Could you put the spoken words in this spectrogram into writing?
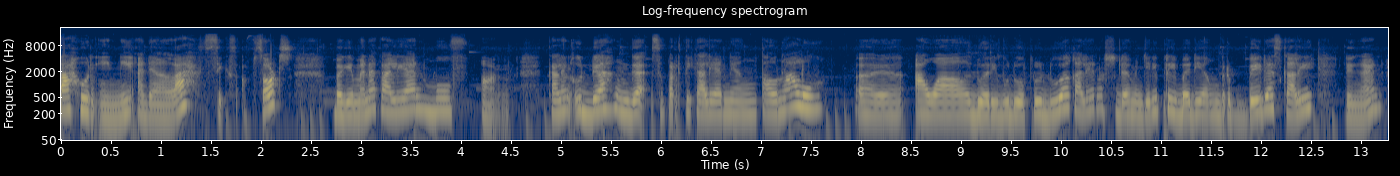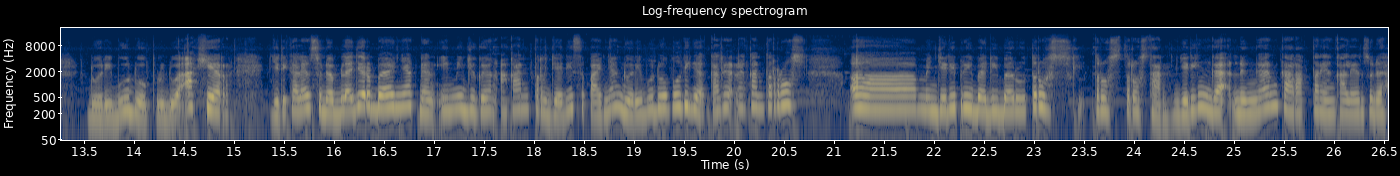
tahun ini adalah Six of Swords. Bagaimana kalian move on? Kalian udah nggak seperti kalian yang tahun lalu uh, awal 2022 kalian sudah menjadi pribadi yang berbeda sekali dengan 2022 akhir. Jadi kalian sudah belajar banyak dan ini juga yang akan terjadi sepanjang 2023. Kalian akan terus uh, menjadi pribadi baru terus terus terusan. Jadi nggak dengan karakter yang kalian sudah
